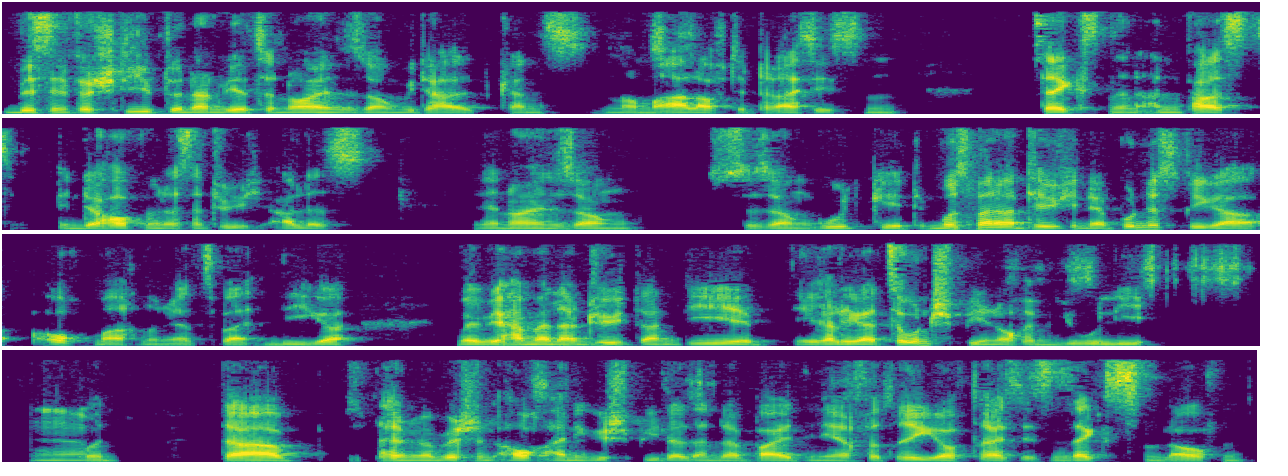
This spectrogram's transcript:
ein bisschen verschiebt und dann wieder zur neuen Saison wieder halt ganz normal auf den 30.06. anpasst, in der Hoffnung, dass natürlich alles in der neuen Saison, Saison gut geht. Muss man natürlich in der Bundesliga auch machen und in der zweiten Liga, weil wir haben ja natürlich dann die, die Relegationsspiele noch im Juli. Ja. Und da haben wir bestimmt auch einige Spieler dann dabei, die ihre Verträge auf 30.06. laufen.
